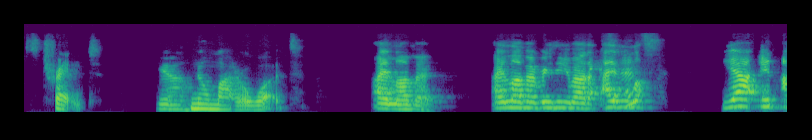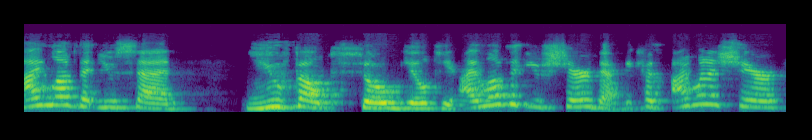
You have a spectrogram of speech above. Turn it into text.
straight, Yeah. no matter what. I love it. I love everything about it. I love. Yeah, and I love that you said you felt so guilty. I love that you shared that because I want to share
